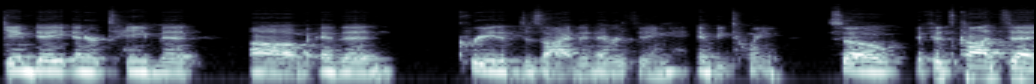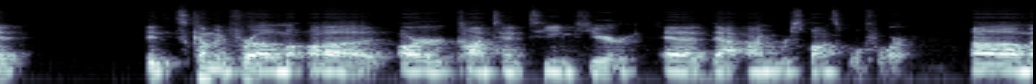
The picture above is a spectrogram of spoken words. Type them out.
game day entertainment, um, and then creative design and everything in between. So if it's content, it's coming from uh, our content team here uh, that I'm responsible for. Um,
